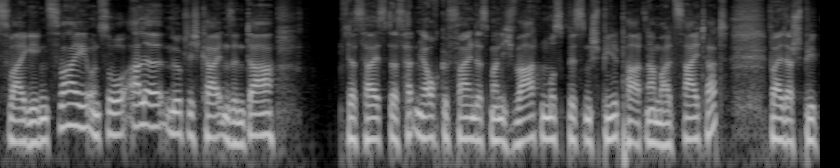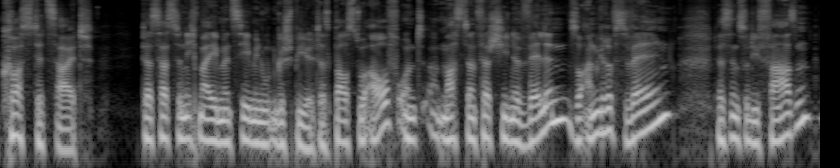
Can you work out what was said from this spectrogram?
zwei gegen zwei und so. Alle Möglichkeiten sind da. Das heißt, das hat mir auch gefallen, dass man nicht warten muss, bis ein Spielpartner mal Zeit hat, weil das Spiel kostet Zeit. Das hast du nicht mal eben in zehn Minuten gespielt. Das baust du auf und machst dann verschiedene Wellen, so Angriffswellen. Das sind so die Phasen.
